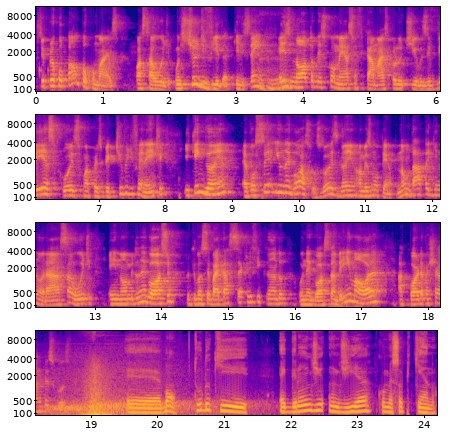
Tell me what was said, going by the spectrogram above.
a se preocupar um pouco mais com a saúde, com o estilo de vida que eles têm, eles notam que eles começam a ficar mais produtivos e ver as coisas com uma perspectiva diferente. E quem ganha é você e o negócio. Os dois ganham ao mesmo tempo. Não dá para ignorar a saúde em nome do negócio, porque você vai estar sacrificando o negócio também. E uma hora a corda vai chegar no pescoço. É, bom, tudo que é grande um dia começou pequeno.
